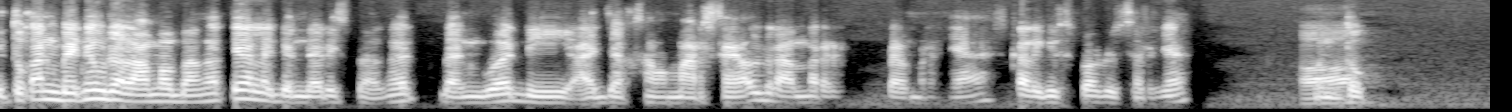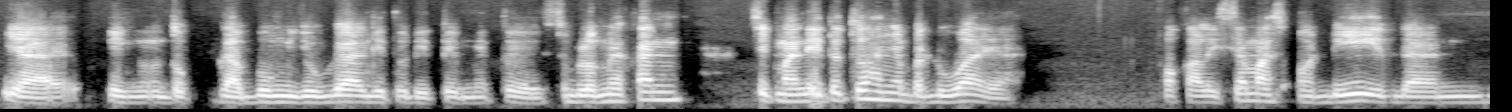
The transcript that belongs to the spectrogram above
itu kan bandnya udah lama banget ya legendaris banget dan gue diajak sama Marcel drummer drummernya sekaligus produsernya oh. untuk ya ingin untuk gabung juga gitu di tim itu sebelumnya kan Minded itu tuh hanya berdua ya vokalisnya Mas Odi dan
